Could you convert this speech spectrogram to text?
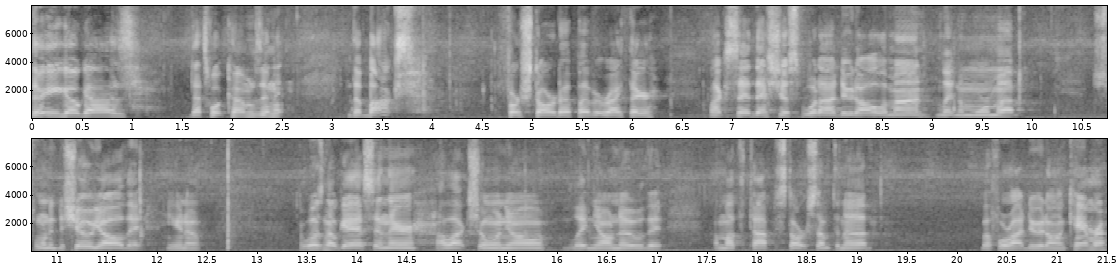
There you go guys. That's what comes in it. The box first start up of it right there. Like I said that's just what I do to all of mine letting them warm up. Just wanted to show y'all that you know there was no gas in there. I like showing y'all letting y'all know that I'm not the type to start something up before I do it on camera.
